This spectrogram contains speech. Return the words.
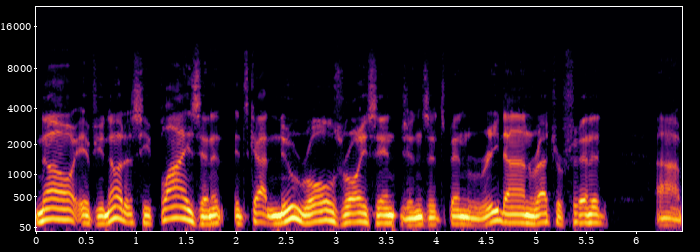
No, if you notice, he flies in it. It's got new Rolls Royce engines. It's been redone, retrofitted. Uh,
